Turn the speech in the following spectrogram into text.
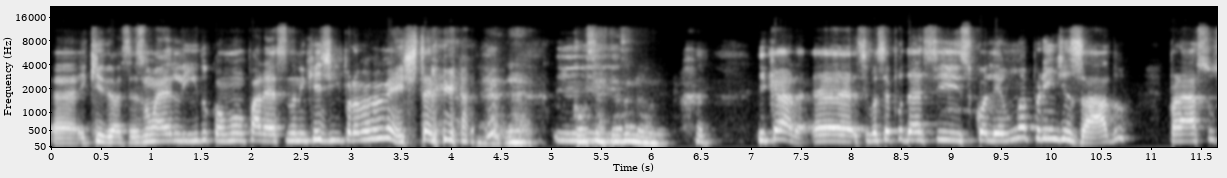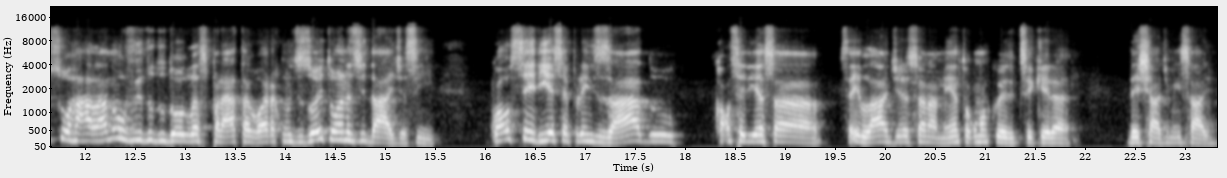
É, e que às vezes não é lindo como parece no LinkedIn, provavelmente, tá ligado? É, é. e... Com certeza não. E, cara, é, se você pudesse escolher um aprendizado para sussurrar lá no ouvido do Douglas Prata agora com 18 anos de idade, assim, qual seria esse aprendizado? Qual seria essa, sei lá, direcionamento, alguma coisa que você queira deixar de mensagem?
